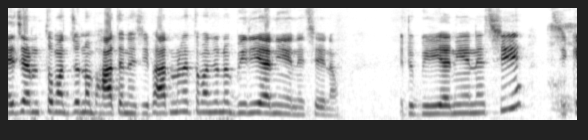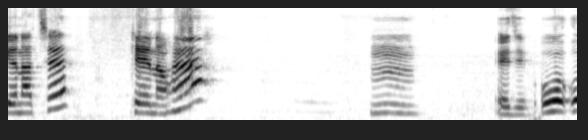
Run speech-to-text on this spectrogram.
এই যে আমি তোমার জন্য ভাত এনেছি। ভাত মানে তোমার জন্য বিরিয়ানি এনেছি। নাও, একটু বিরিয়ানি এনেছি। চিকেন আছে, খেয়ে নাও হ্যাঁ? হুম। এই যে, ও ও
